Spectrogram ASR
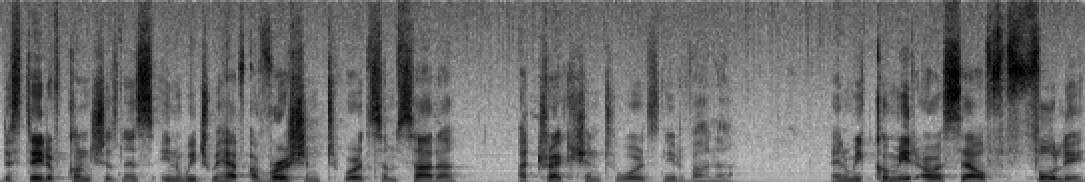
the state of consciousness in which we have aversion towards samsara, attraction towards nirvana, and we commit ourselves fully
